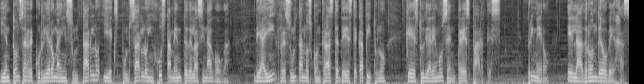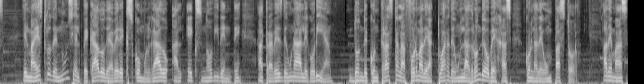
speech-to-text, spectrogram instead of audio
y entonces recurrieron a insultarlo y expulsarlo injustamente de la sinagoga. De ahí resultan los contrastes de este capítulo que estudiaremos en tres partes. Primero, el ladrón de ovejas. El maestro denuncia el pecado de haber excomulgado al ex no vidente a través de una alegoría donde contrasta la forma de actuar de un ladrón de ovejas con la de un pastor. Además,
